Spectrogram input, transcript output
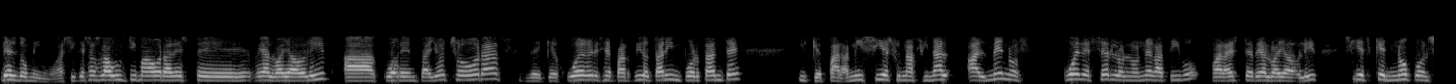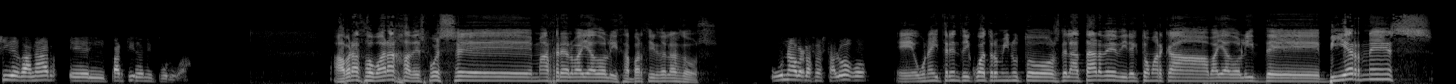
del domingo. Así que esa es la última hora de este Real Valladolid, a 48 horas de que juegue ese partido tan importante y que para mí sí es una final, al menos puede serlo en lo negativo para este Real Valladolid, si es que no consigue ganar el partido en Ipurúa. Abrazo Baraja, después eh, más Real Valladolid a partir de las dos. Un abrazo, hasta luego. Eh, una y treinta y cuatro minutos de la tarde, directo marca Valladolid de viernes,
